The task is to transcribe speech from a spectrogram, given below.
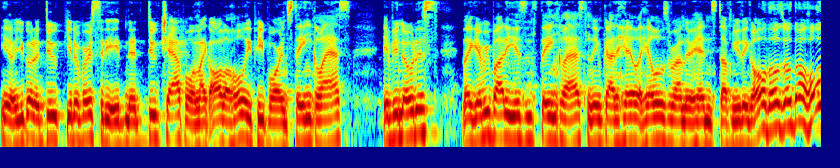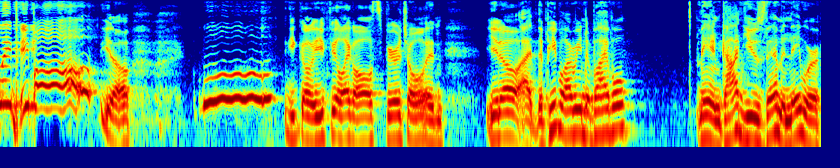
you know, you go to Duke University and Duke Chapel, and like all the holy people are in stained glass. Have you noticed? Like everybody is in stained glass, and they've got halos around their head and stuff. And you think, oh, those are the holy people. You know, you go, you feel like all spiritual, and you know, I, the people I read the Bible. Man, God used them, and they were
